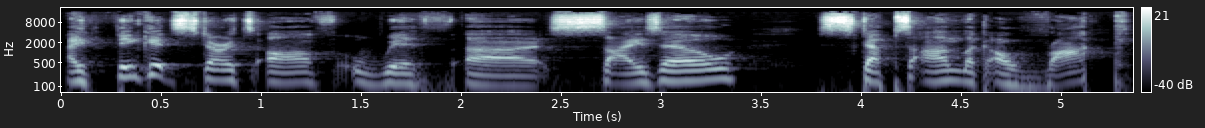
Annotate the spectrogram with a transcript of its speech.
I think it starts off with uh Saizo steps on like a rock,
